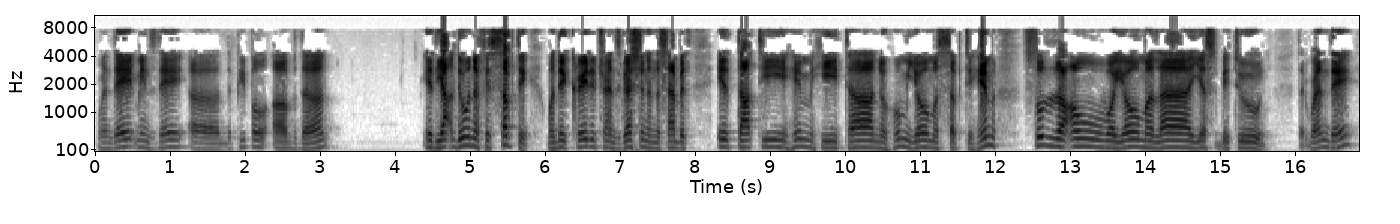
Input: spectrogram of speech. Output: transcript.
When they, it means they, uh, the people of the إِذْ يَعْدُونَ فِي السَّبْتِ When they created transgression in the Sabbath, إِذْ تَأْتِيهِمْ هِيتَانُهُمْ يَوْمَ سَبْتِهِمْ سُرَّعًا وَيَوْمَ لَا يَسْبِتُونَ That when they,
